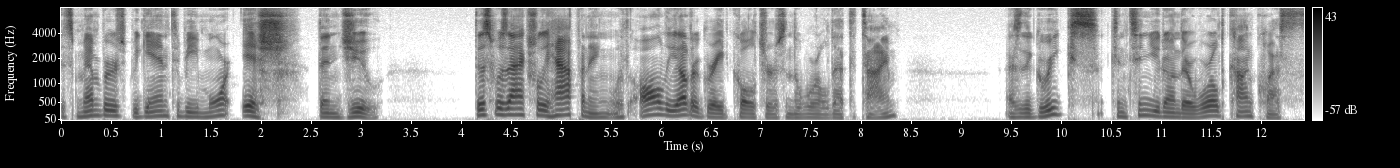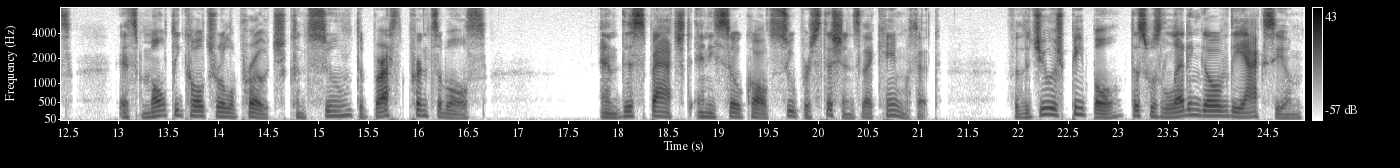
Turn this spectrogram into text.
its members began to be more ish than Jew. This was actually happening with all the other great cultures in the world at the time. As the Greeks continued on their world conquests, its multicultural approach consumed the best principles and dispatched any so called superstitions that came with it. For the Jewish people, this was letting go of the axiom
